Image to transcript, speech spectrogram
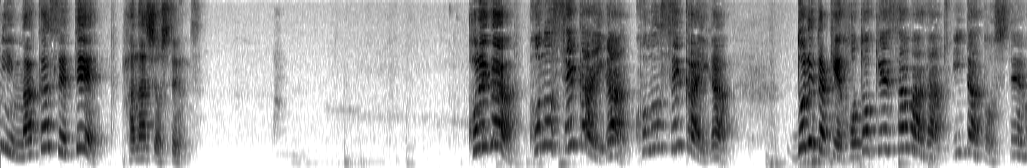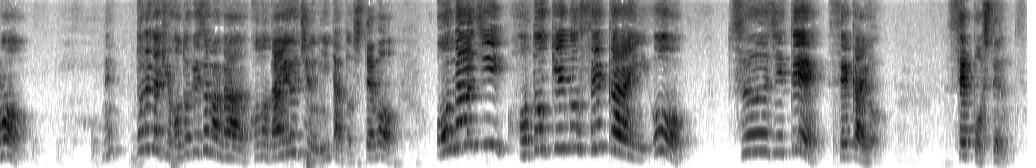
ぶに任せて話をしてるんです。これがこの世界がこの世界がどれだけ仏様がいたとしても、ね、どれだけ仏様がこの大宇宙にいたとしても同じ仏の世界を通じて世界を説法してるんです。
